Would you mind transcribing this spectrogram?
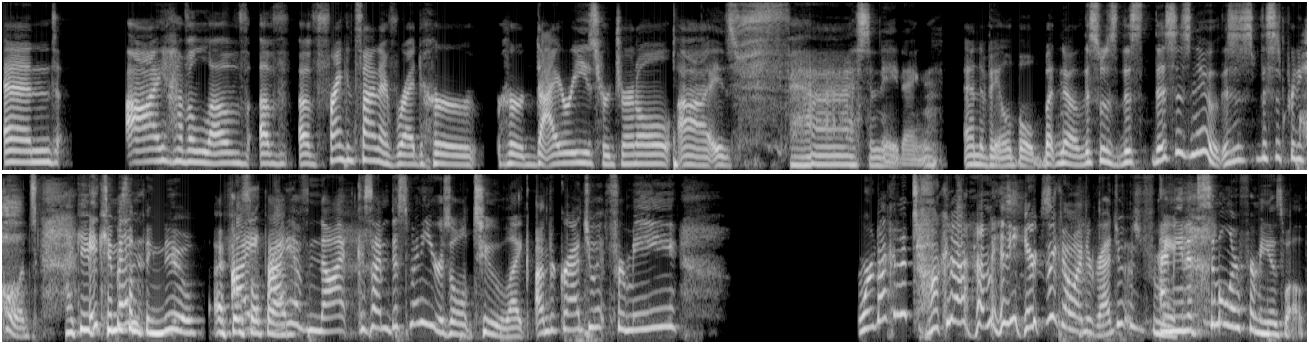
And I have a love of of Frankenstein. I've read her her diaries, her journal uh is fascinating and available. But no, this was this this is new. This is this is pretty cool. It's I gave It's Kim been- something new. I feel so I, proud. I have not because I'm this many years old too. Like undergraduate for me. We're not going to talk about how many years ago undergraduate was for me. I mean, it's similar for me as well.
